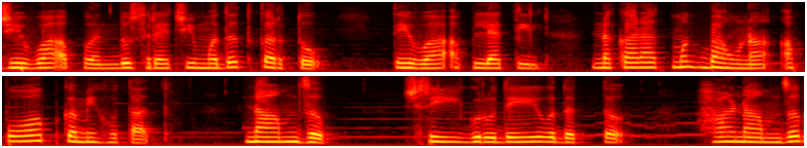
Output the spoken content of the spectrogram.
जेव्हा आपण दुसऱ्याची मदत करतो तेव्हा आपल्यातील नकारात्मक भावना आपोआप कमी होतात. नामजप. श्री गुरुदेव दत्त. हा नामजप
